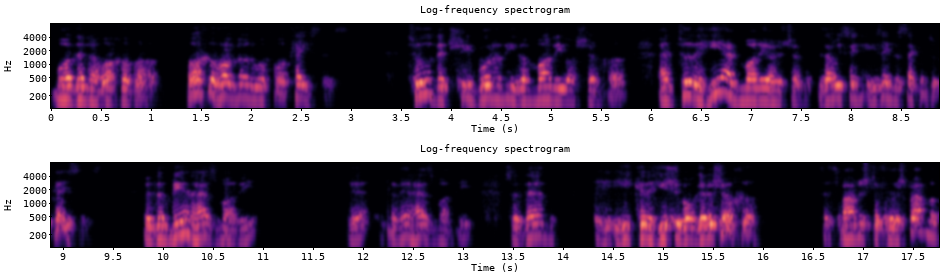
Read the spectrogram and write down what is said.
more than a Lacha Vav? Lacha there were four cases. Two that she brought in either money or shevcha, and two that he had money or shevcha. Is that he's saying? He's saying the second two cases. If the man has money, yeah, the man has money, so then he, he can he should go get a shevcha. That's mamish the first problem,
